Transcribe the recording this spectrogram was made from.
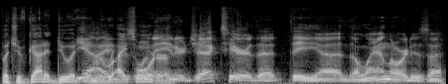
but you've got to do it yeah, in the right order. I just want to interject here that The uh, the landlord is a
